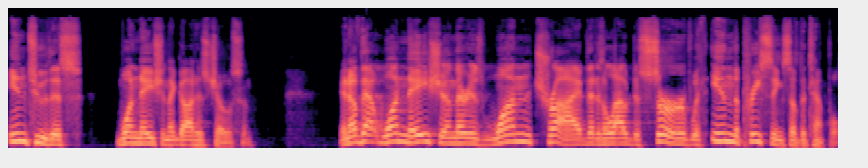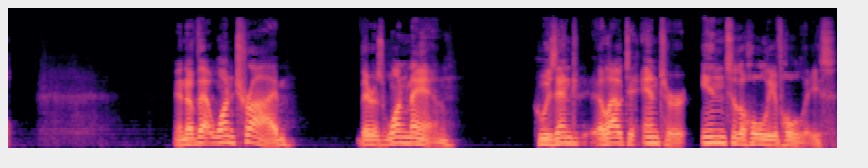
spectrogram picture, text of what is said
into this one nation that God has chosen. And of that one nation, there is one tribe that is allowed to serve within the precincts of the temple. And of that one tribe, there is one man who is en- allowed to enter into the Holy of Holies.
